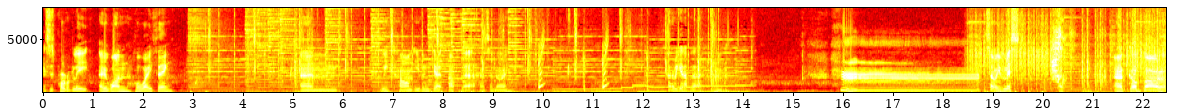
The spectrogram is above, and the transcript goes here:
This is probably a one hallway thing. And we can't even get up there. That's annoying. How do we get up there? Hmm. Hmm. So we've missed a, a gobbo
